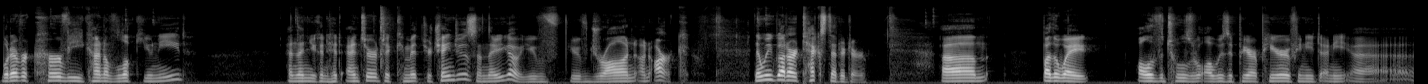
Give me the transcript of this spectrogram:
whatever curvy kind of look you need and then you can hit enter to commit your changes, and there you go. You've, you've drawn an arc. Then we've got our text editor. Um, by the way, all of the tools will always appear up here. If you need any uh,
